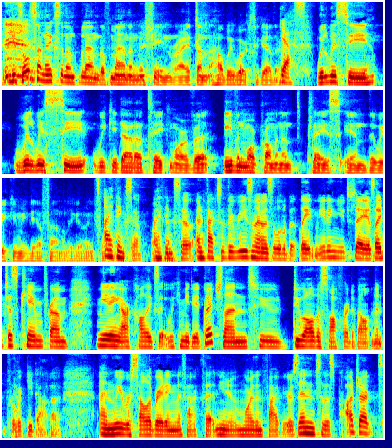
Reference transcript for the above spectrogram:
It's also an excellent blend of man and machine, right? And how we work together. Yes. Will we see will we see Wikidata take more of a even more prominent place in the Wikimedia family going forward? I think so. I think so. In fact, the reason I was a little bit late meeting you today is I just came from meeting our colleagues at Wikimedia Deutschland who do all the software development for Wikidata. And we were celebrating the fact that, you know, more than five years into this project,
